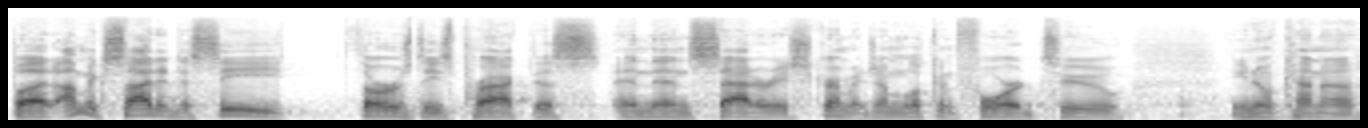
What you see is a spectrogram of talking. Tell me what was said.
But I'm excited to see Thursday's practice and then Saturday's scrimmage. I'm looking forward to, you know, kind of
